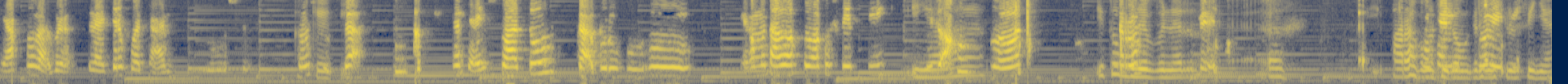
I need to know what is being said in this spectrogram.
ya aku nggak belajar buat ambisius terus. Oke. juga ngerjain sesuatu nggak buru-buru ya kamu tahu waktu aku skripsi? Iya. Itu aku buat itu bener-bener eh, parah banget sih kamu kerja skripsinya.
